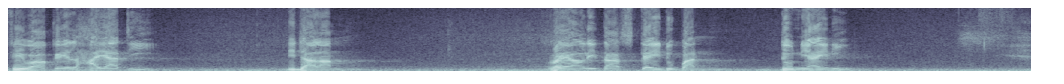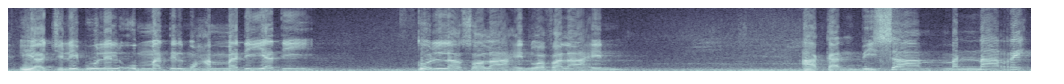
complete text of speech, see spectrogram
fi waqil hayati di dalam realitas kehidupan dunia ini yajlibu lil ummatil muhammadiyati kulla salahin wa falahin akan bisa menarik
